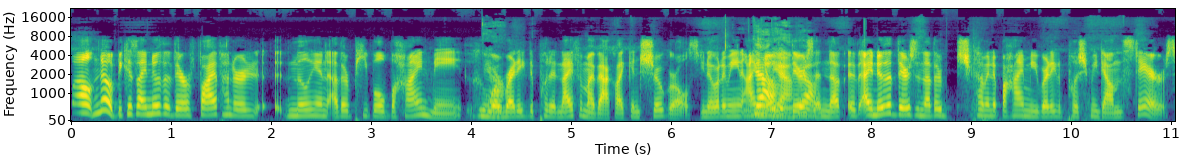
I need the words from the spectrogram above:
well, no, because I know that there are 500 million other people behind me who Yeah. are ready to put a knife in my back, like in Showgirls. You know what I mean? I Yeah, know yeah, that there's yeah. another. I know that there's another bitch coming up behind me, ready to push me down the stairs.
